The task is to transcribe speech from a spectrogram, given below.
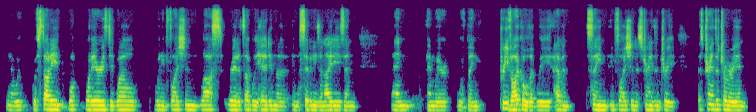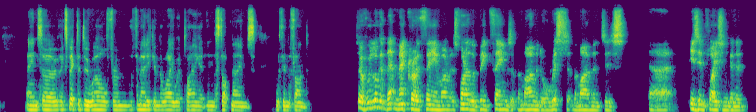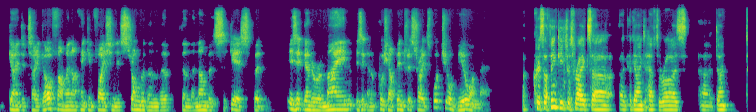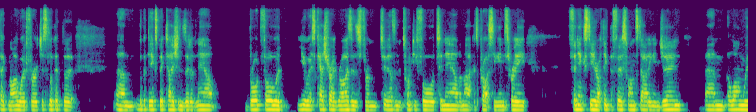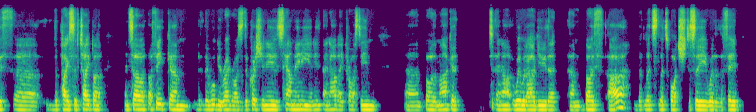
you know, we, we've studied what, what areas did well when inflation last reared its ugly head in the in the 70s and 80s and and and we're we've been pretty vocal that we haven't seen inflation as transitory as transitory and and so expect to do well from the thematic and the way we're playing it in the stock names within the fund. So if we look at that macro theme, it's one of the big themes at the moment, or risks at the moment, is uh, is inflation going to going to take off? I mean, I think inflation is stronger than the than the numbers suggest, but is it going to remain? Is it going to push up interest rates? What's your view on that? Uh, Chris, I think interest rates are, are going to have to rise. Uh, don't take my word for it. Just look at the um, look at the expectations that have now brought forward US cash rate rises from 2024 to now. The market's pricing in three for next year. I think the first one starting in June, um, along with uh, the pace of taper. And so I think um, there will be rate rises. The question is how many and, and are they priced in uh, by the market? And I, we would argue that um, both are, but let's let's watch to see whether the Fed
